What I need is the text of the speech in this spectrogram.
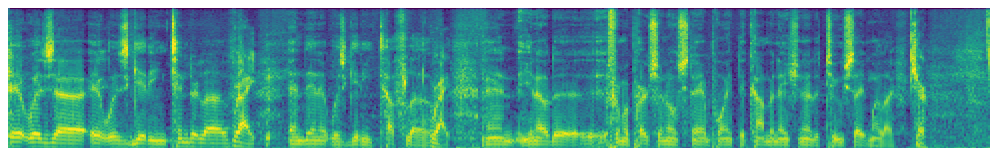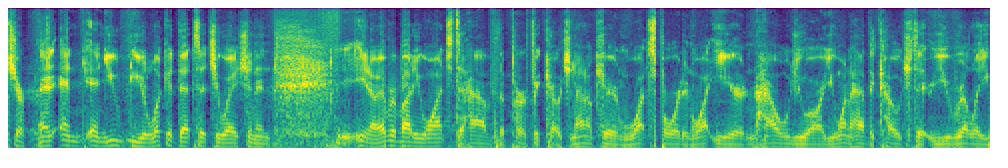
it was, uh, it was getting tender love, Right. and then it was getting tough love, Right. And you know, the from a personal standpoint, the combination of the two saved my life. Sure. Sure, and, and and you you look at that situation, and you know everybody wants to have the perfect coach, and I don't care in what sport and what year and how old you are, you want to have the coach that you really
